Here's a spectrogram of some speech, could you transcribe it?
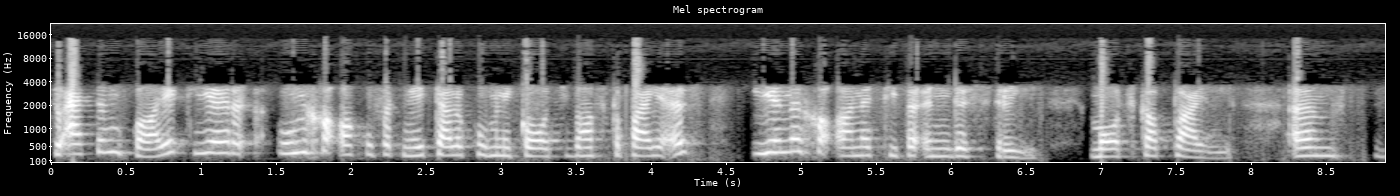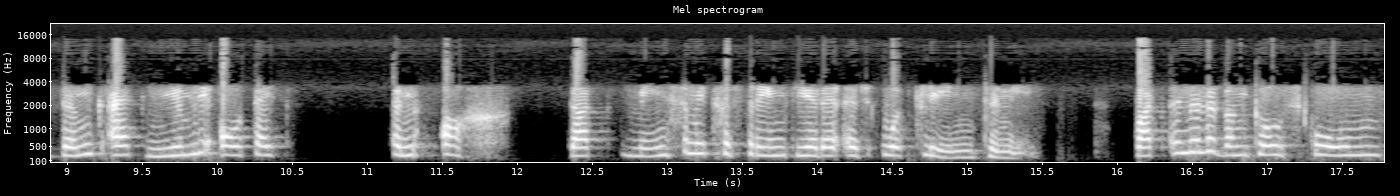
So ek dink baie keer ongeag of dit net telekommunikasiemaatskappye is, enige ander tipe industrie, maatskappy, ehm um, dink ek neem nie altyd in ag dat mense met gestremdhede is ook kliënte nie. Wat in hulle winkels kom,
